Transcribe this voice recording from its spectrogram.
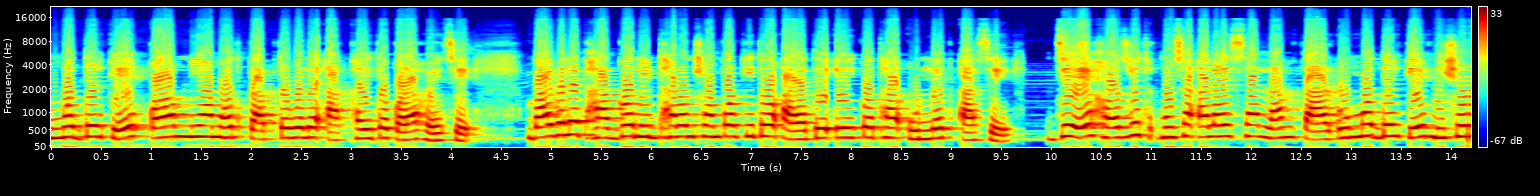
উম্মতদেরকে কম নিয়ামত প্রাপ্ত বলে আখ্যায়িত করা হয়েছে। বাইবেলে ভাগ্য নির্ধারণ সম্পর্কিত আয়াতে এই কথা উল্লেখ আছে। যে হজরত মুসা আলাইসাল্লাম তার উম্মদদেরকে মিশর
